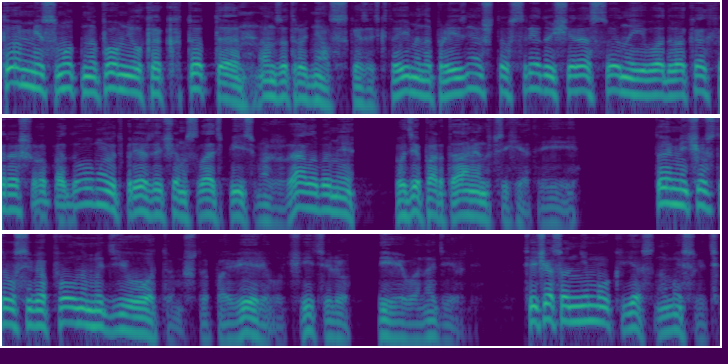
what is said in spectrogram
Томми смутно помнил, как кто-то, он затруднялся сказать, кто именно произнес, что в следующий раз он и его адвокат хорошо подумают, прежде чем слать письма с жалобами в департамент психиатрии. Томми чувствовал себя полным идиотом, что поверил учителю и его надежде. Сейчас он не мог ясно мыслить.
